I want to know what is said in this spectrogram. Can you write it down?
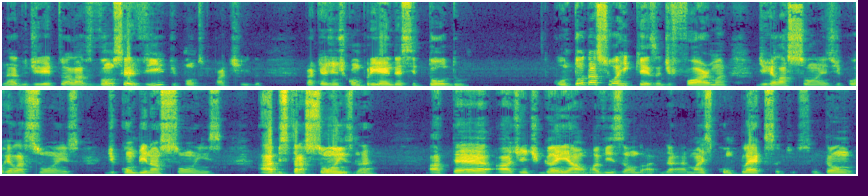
né, do direito, elas vão servir de ponto de partida para que a gente compreenda esse todo com toda a sua riqueza de forma, de relações, de correlações, de combinações, abstrações, né? Até a gente ganhar uma visão da, da mais complexa disso. Então,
